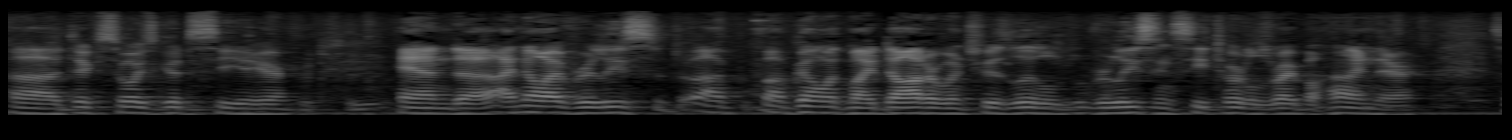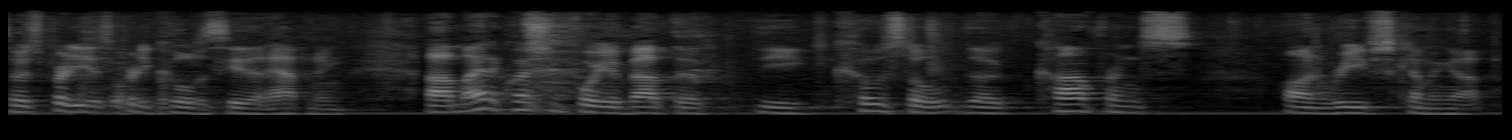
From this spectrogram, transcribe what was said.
Uh, Dick, it's always good to see you here. And uh, I know I've released, I've, I've gone with my daughter when she was little, releasing sea turtles right behind there. So it's pretty, it's pretty cool to see that happening. Um, I had a question for you about the, the coastal, the conference on reefs coming up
